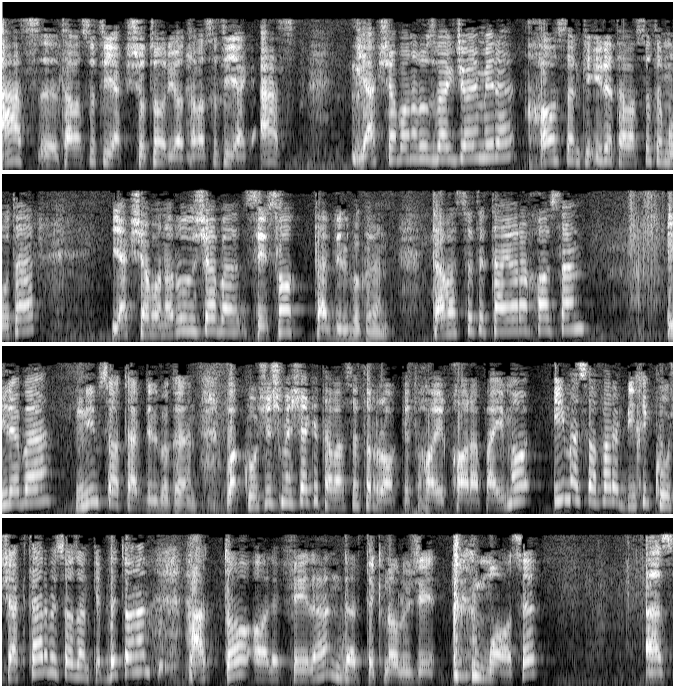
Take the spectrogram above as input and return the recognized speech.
اس توسط یک شطور یا توسط یک اسب یک شبانه روز به یک جای میره خواستن که ایره توسط موتر یک شبانه روزش به سه ساعت تبدیل بکنن. توسط تیاره خواستن ایره به نیم ساعت تبدیل بکنن. و کوشش میشه که توسط راکت های قارپیما این مسافه بیخی کوچکتر بسازن که بتونن حتی آل فعلا در تکنولوژی معاصر از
